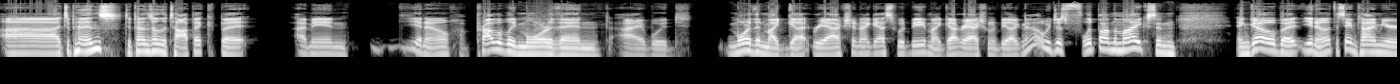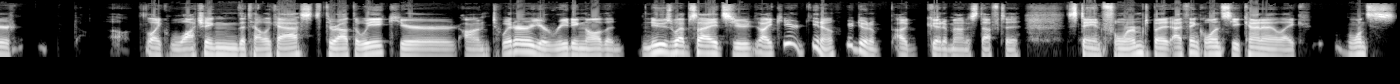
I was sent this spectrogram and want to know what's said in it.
Uh, depends. Depends on the topic, but I mean, you know, probably more than I would, more than my gut reaction. I guess would be my gut reaction would be like, no, we just flip on the mics and and go. But you know, at the same time, you're uh, like watching the telecast throughout the week. You're on Twitter. You're reading all the news websites. You're like you're you know you're doing a, a good amount of stuff to stay informed. But I think once you kind of like once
